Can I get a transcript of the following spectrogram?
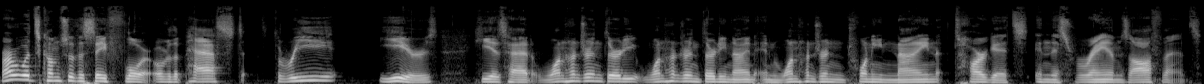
Robert Woods comes with a safe floor. Over the past three years, he has had 130, 139, and 129 targets in this Rams offense.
